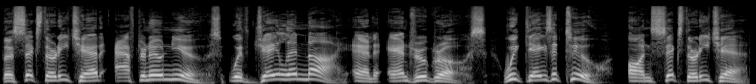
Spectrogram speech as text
The 630 Ched Afternoon News with J'lyn Nye and Andrew Grose. Weekdays at 2 on 630 Ched.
